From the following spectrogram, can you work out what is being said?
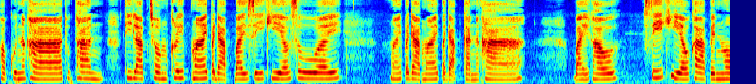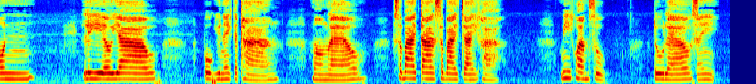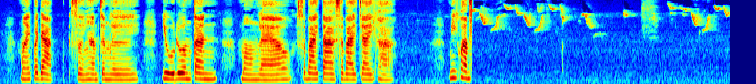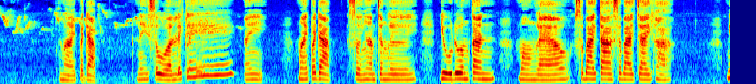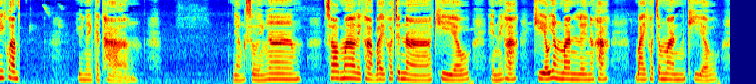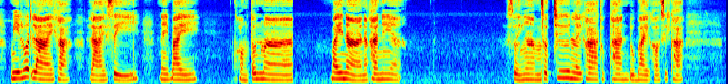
ขอบคุณนะคะทุกท่านที่รับชมคลิปไม้ประดับใบสีเขียวสวย ไม้ประดับไม้ประดับกันนะคะ ใบเขาสีเขียวค่ะเป็นมน เรียวยาว ปลูกอยู่ในกระถาง มองแล้ว สบายตาสบายใจค่ะ มีความสุข ดูแล้วใน ไม้ประดับ สวยงามจังเลย อยู่รวมกัน มองแล้ว สบายตาสบายใจค่ะ มีความไม้ประดับ ในสวนเล็กๆในไม้ประดับ สวยงามจังเลย อยู่รวมกัน มองแล้ว สบายตาสบายใจค่ะ มีความ อยู่ในกระถาง อย่างสวยงาม ชอบมากเลยค่ะ ใบเขาจะหนาเขียว เห็นไหมคะ เขียวอย่างมันเลยนะคะ ใบเขาจะมันเขียว มีลวดลายค่ะ หลายสีในใบของต้นไม้ใบหนานะคะเนี่ย สวยงามสดชื่นเลยค่ะ ทุกท่านดูใบเขาสิคะ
